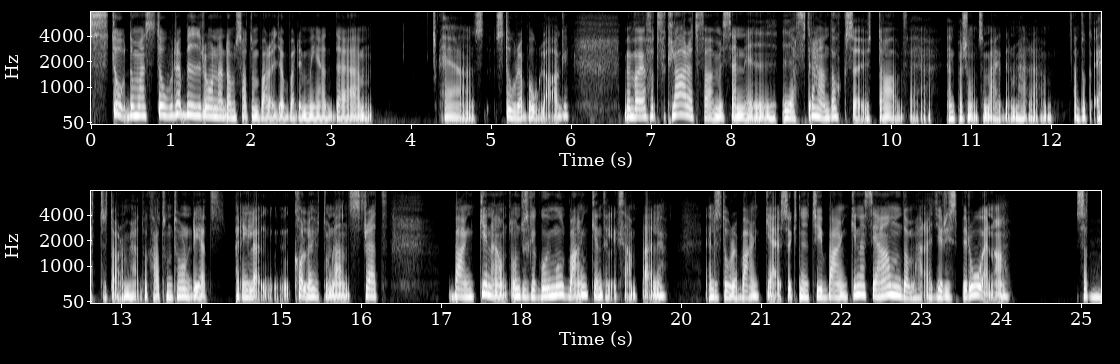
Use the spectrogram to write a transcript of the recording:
sto, de här stora byråerna de sa att de bara jobbade med ehm, eh, stora bolag. Men vad jag fått förklarat för mig sen i, i efterhand också av eh, en person som ägde de här, eh, ett av de här advokatkontoren, det är att Pernilla, kolla utomlands. För att bankerna, om du ska gå emot banken till exempel, eller stora banker, så knyter ju bankerna sig an de här juristbyråerna så att, mm.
